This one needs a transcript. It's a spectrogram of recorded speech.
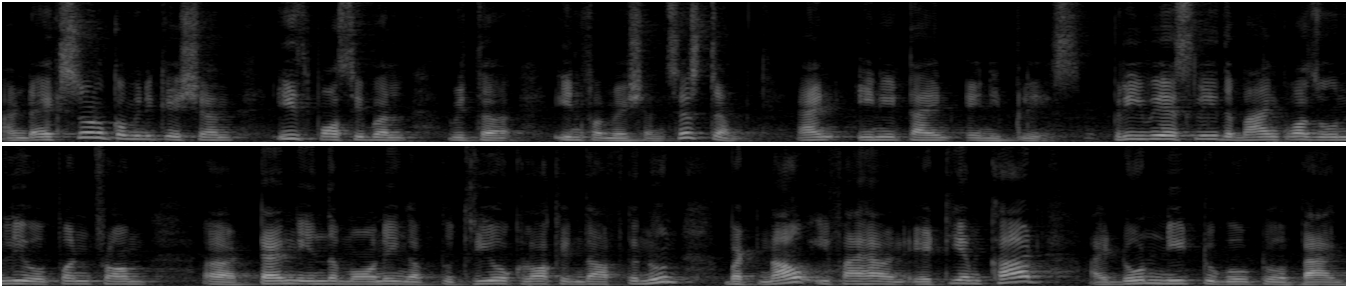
and the external communication is possible with the information system and anytime any place. Previously the bank was only open from uh, 10 in the morning up to 3 o'clock in the afternoon. But now if i have an atm card i don't need to go to a bank.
